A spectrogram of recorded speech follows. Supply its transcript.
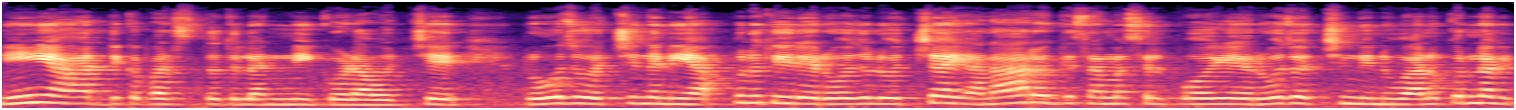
నీ ఆర్థిక పరిస్థితులన్నీ కూడా వచ్చే రోజు వచ్చింది. నీ అప్పులు తీరే రోజులు వచ్చాయి. అనారోగ్య సమస్యలు పోయే రోజు వచ్చింది. నువ్వు అనుకున్నవి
